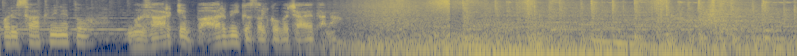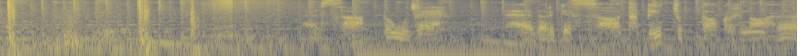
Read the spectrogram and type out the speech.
और इस आदमी ने तो मजार के बाहर भी गज़ल को बचाया था ना। ऐसा तो मुझे हैदर के साथ भी चुकता करना है।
